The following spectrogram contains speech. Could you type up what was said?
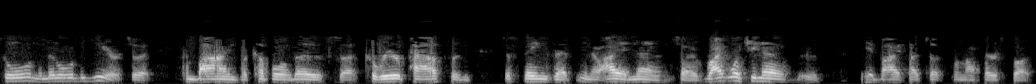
school in the middle of the year. So it combines a couple of those uh, career paths and just things that, you know, I had known. So write what you know is the advice I took from my first book.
